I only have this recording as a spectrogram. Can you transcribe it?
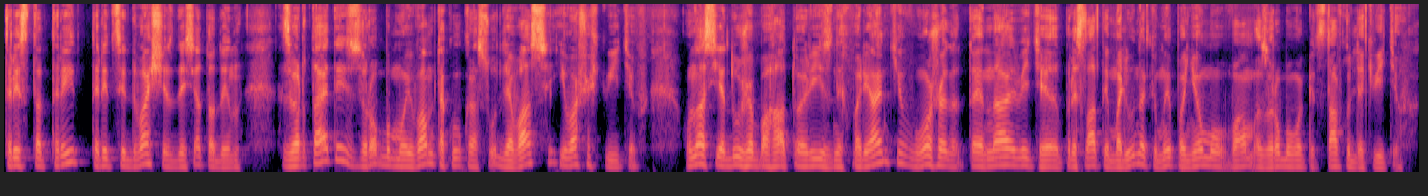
303 32 61. Звертайтесь, зробимо і вам таку красу для вас і ваших квітів. У нас є дуже багато різних варіантів. Можете навіть е, прислати малюнок, і ми по ньому вам зробимо підставку для квітів.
